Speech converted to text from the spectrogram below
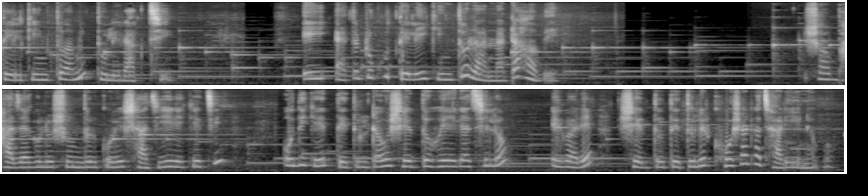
তেল কিন্তু আমি তুলে রাখছি। এই এতটুকু তেলেই কিন্তু রান্নাটা হবে। সব ভাজাগুলো সুন্দর করে সাজিয়ে রেখেছি। ওদিকে তেঁতুলটাও সেদ্ধ হয়ে গেছিল। এবারে সেদ্ধ তেঁতুলের খোসাটা ছাড়িয়ে নেব।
